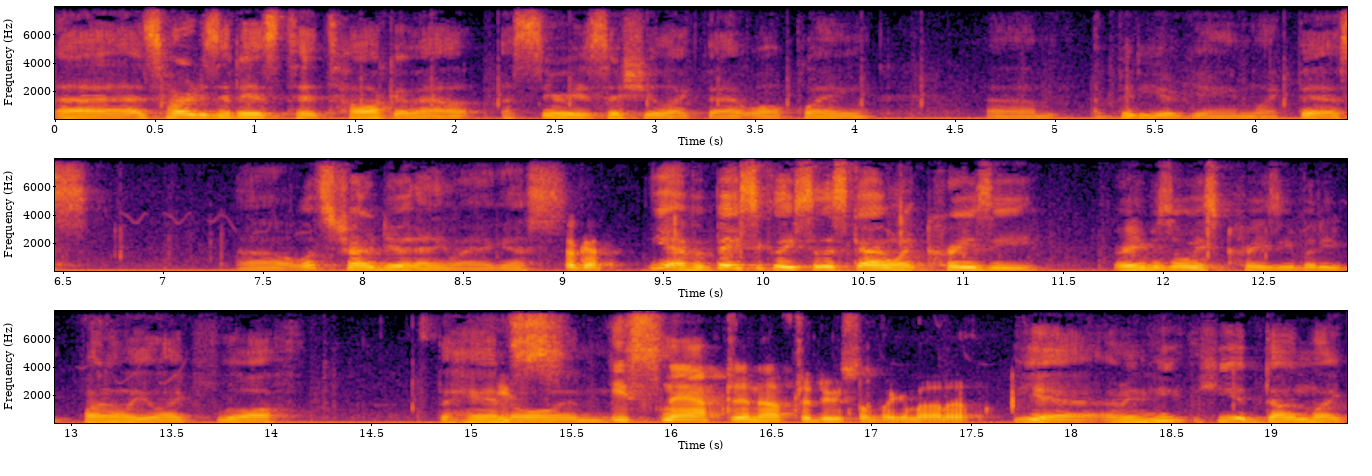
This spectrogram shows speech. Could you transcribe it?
uh, as hard as it is to talk about a serious issue like that while playing um, a video game like this, uh, let's try to do it anyway, I guess. Okay. Yeah, but basically, so this guy went crazy, or he was always crazy, but he finally like flew off the handle He's, and he snapped enough to do something about it. yeah, I mean he he had done like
